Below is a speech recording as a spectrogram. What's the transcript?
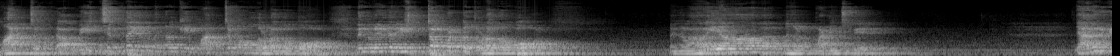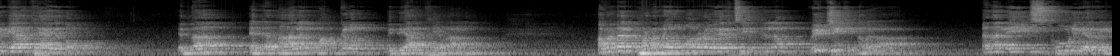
മാറ്റം ഉണ്ടാകും. ഈ ചിന്തയിൽ നിങ്ങൾക്ക് ഈ മാറ്റം വന്നു തുടങ്ങുമ്പോൾ നിങ്ങൾ ഇതിനെ ഇഷ്ടപ്പെട്ട് തുടങ്ങുമ്പോൾ നിങ്ങൾ അറിയാതെ നിങ്ങൾ പഠിച്ചു വരും. ഞാനൊരു വിദ്യാർത്ഥിയായിരുന്നു ഇന്ന് എന്റെ നാല് മക്കളും വിദ്യാർത്ഥികളാണ്. അവരുടെ പഠനവും അവരുടെ ഉയർച്ചയും എല്ലാം വീക്ഷിക്കുന്നവരാണ്. എന്നാൽ ഈ സ്കൂൾ ഇയറിൽ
